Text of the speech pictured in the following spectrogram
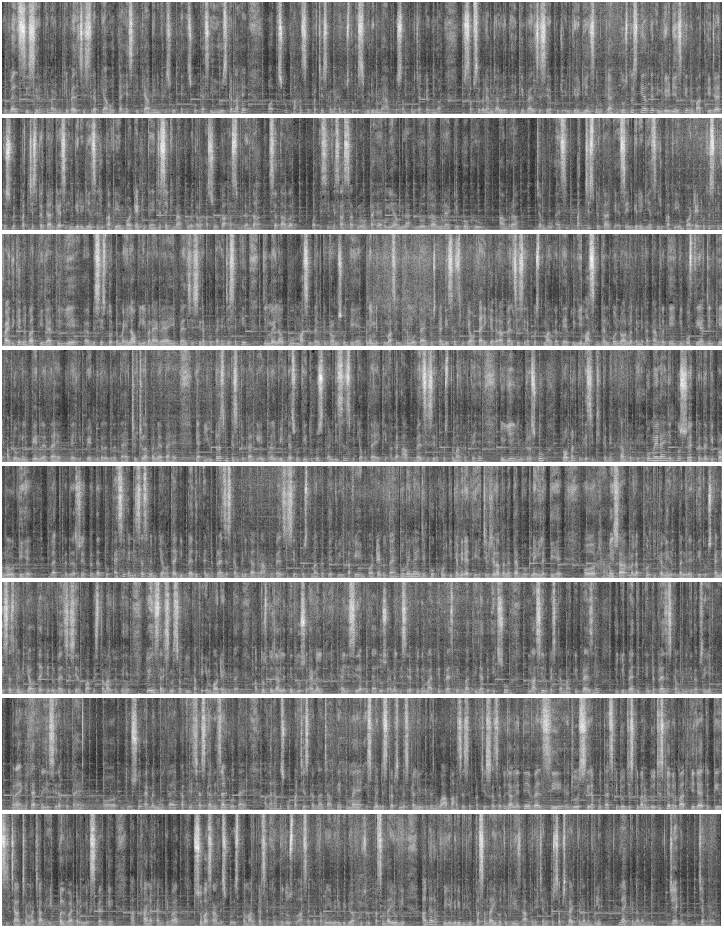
वेलसी सिरप के बारे में कि वेलसी सिरप क्या होता है, इसके क्या बेनिफिट्स होते हैं, इसको कैसे यूज़ करना है और इसको कहाँ से परचेज करना है। दोस्तों, इस वीडियो में मैं आपको संपूर्ण जानकारी दूँगा। तो सबसे पहले हम जान लेते हैं कि वेलसी सिरप के जो इंग्रेडिएंट्स हैं वो क्या है। दोस्तों, इसके अगर इंग्रेडिएंट्स की अगर बात की जाए तो इसमें पच्चीस प्रकार के ऐसे इंग्रेडिएंट्स हैं जो काफ़ी इंपॉर्टेंट होते हैं। जैसे कि मैं आपको बता रहा हूँ, अशोका, अश्वगंधा, सतावर और इसी के साथ साथ में होता है। भूमि आमला लोधरा मुलैटी गोखरू आमरा जम्बू ऐसी 25 प्रकार के ऐसे इंग्रेडिएंट्स हैं जो काफ़ी इंपॉर्टेंट होते हैं। इसके फ़ायदे की अगर बात की जाए तो ये विशेष तौर पर महिलाओं के लिए बनाया गया है। ये बेलसी सिरप होता है। जैसे कि जिन महिलाओं को मासिक धर्म की प्रॉब्लम्स होती है, अनियमित मासिक धर्म होता है तो उस कंडीशन में क्या होता है कि अगर आप बेलसी सिरप को इस्तेमाल करते हैं तो ये मासिक धर्म को नॉर्मल करने का काम करती है कि वो स्त्रियाँ जिनके अबडोमिनल पेन रहता है, यानी कि पेट में दर्द रहता है, चिड़चिड़ापन रहता है, या यूटरस में किसी प्रकार की इंटरनल वीकनेस होती है तो उस कंडीशन में क्या होता है कि अगर आप वेलसी सिरप को इस्तेमाल करते हैं तो ये यूटरस को प्रॉपर तरीके से ठीक करने का काम करती है। वो महिलाएँ जिनको श्वेत पेदर की प्रॉब्लम होती है रक्त प्रदर श्वेत प्रदर तो ऐसी कंडीशंस में भी क्या होता है कि वैदिक एंटरप्राइजेस कंपनी का अगर आप वेलसी सिरप को इस्तेमाल करते हैं तो ये काफ़ी इंपॉर्टेंट होता है। वो महिलाएँ जिनको खून की कमी रहती है, चिड़चिड़ा बन रहता है, भूख नहीं लगती है, और हमेशा मतलब खून की कमी बनी रहती है तो उस कंडीशन में भी क्या होता है कि अगर वेलसी सिरप को आप इस्तेमाल करते हैं तो इन सारी समस्याओं के लिए काफ़ी इंपॉर्टेंट होता है। अब दोस्तों जान लेते हैं, दो सौ का ये सिरप होता है। दो सौ के सिरप की अगर मार्केट प्राइस की बात की जाए तो एक सौ का मार्केट प्राइस है, जो कि वैदिक एंटरप्राइजेस कंपनी की तरफ़ से ये बनाया गया टाइप का ये सिरप होता है और 200 सौ में होता है काफ़ी अच्छा इसका रिज़ल्ट होता है। अगर आप इसको परचेज करना चाहते हैं तो मैं इसमें डिस्क्रिप्शन में इसका लिंक दे दूँगा आप वहाँ से इसे परचेज कर सकते हो। तो जान लेते हैं वेलसी जो सिरप होता है इसके डोजेस के बारे में। डोजेस की अगर बात की जाए तो तीन से चार चम्मच आप इक्वल वाटर मिक्स करके आप खाना खाने के बाद सुबह शाम इसको इस्तेमाल कर सकते हैं। तो दोस्तों आशा करता हूँ ये मेरी वीडियो आपको ज़रूर पसंद आई होगी। अगर आपको ये मेरी वीडियो पसंद आई हो तो प्लीज़ आप मेरे चैनल को सब्सक्राइब करना ना भूलें लाइक करना ना भूलें। जय हिंद जय भारत।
